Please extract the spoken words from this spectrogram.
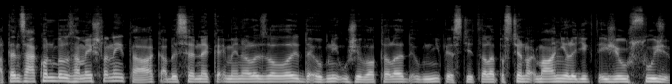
A ten zákon byl zamýšlený tak, aby se nekriminalizovali drobní uživatelé, drobní pěstitele, prostě normální lidi, kteří žijou svůj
